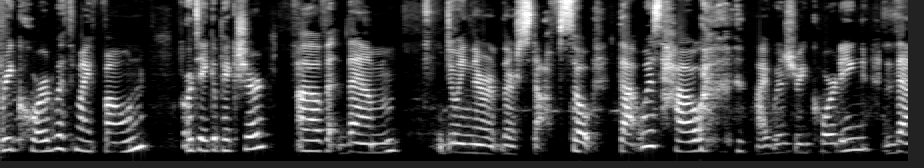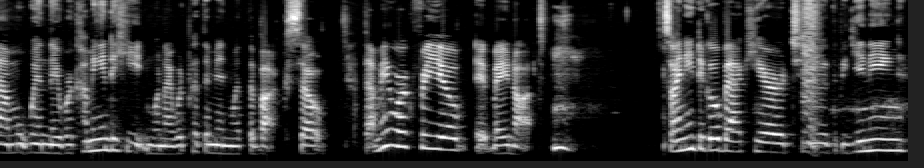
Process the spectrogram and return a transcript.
record with my phone or take a picture of them doing their, their stuff. So that was how I was recording them when they were coming into heat and when I would put them in with the buck. So that may work for you, it may not. So I need to go back here to the beginning.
